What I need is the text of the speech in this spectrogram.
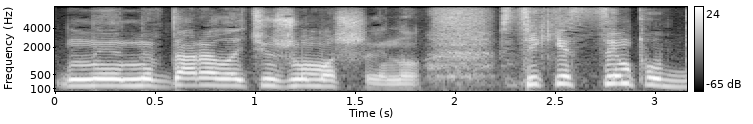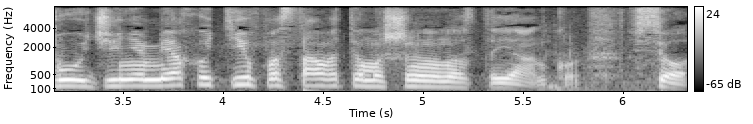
не, не вдарила чужу машину. Тільки з цим побудженням я хотів поставити машину на стоянку. Все.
